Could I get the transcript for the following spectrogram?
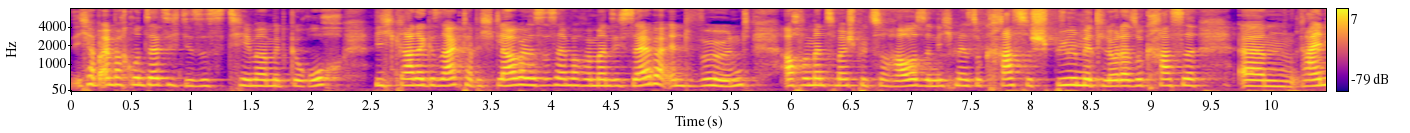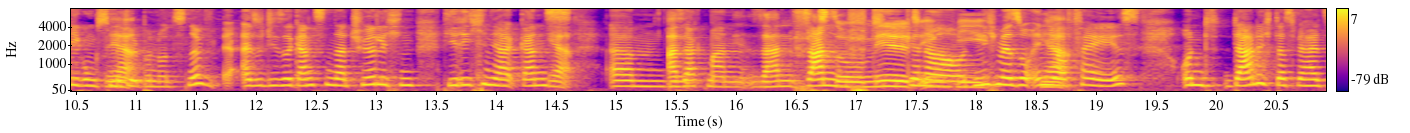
ich habe einfach grundsätzlich dieses Thema mit Geruch, wie ich gerade gesagt habe. Ich glaube, das ist einfach, wenn man sich selber entwöhnt, auch wenn man zum Beispiel zu Hause nicht mehr so krasse Spülmittel oder so krasse ähm, Reinigungsmittel Ja. benutzt. Ne? Also diese ganzen natürlichen, die riechen ja ganz, Ja. Ähm, wie An- sagt man, sanft, so mild Genau, irgendwie. nicht mehr so in Ja. your face. Und dadurch, dass wir halt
